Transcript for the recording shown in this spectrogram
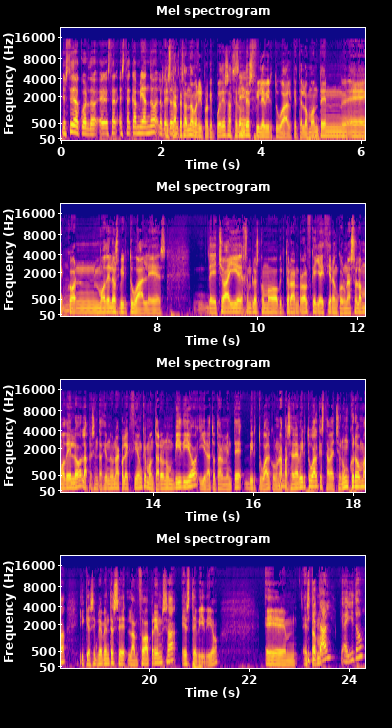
Yo estoy de acuerdo. eh, Está, está cambiando lo que tú Está has empezando a morir porque puedes hacer Sí. un desfile virtual, que te lo monten eh, Mm. con modelos virtuales. De hecho, hay ejemplos como Victor and Rolf que ya hicieron con una solo modelo la presentación de una colección que montaron un vídeo y era totalmente virtual, con Mm. una pasarela virtual que estaba hecho en un croma y que simplemente se lanzó a prensa este vídeo. Eh, ¿Y qué tal? ¿Qué ha ido?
